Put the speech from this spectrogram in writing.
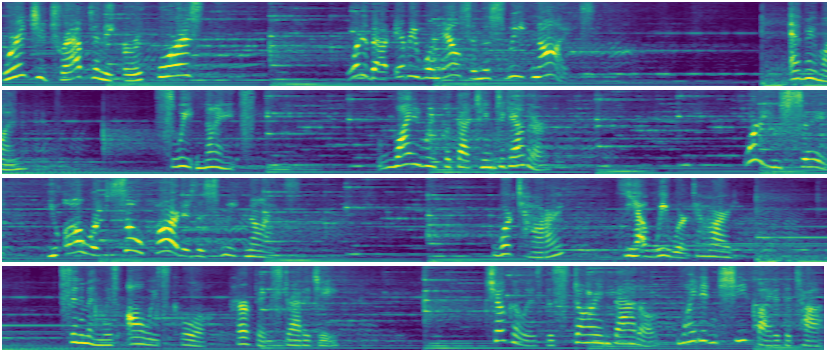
Weren't you trapped in the Earth Forest? What about everyone else in the Sweet Knights? Everyone. Sweet Knights. Why did we put that team together? What are you saying? You all worked so hard as the Sweet Knights. Worked hard? Yeah, we worked hard. Cinnamon was always cool. Perfect strategy. Choco is the star in battle. Why didn't she fight at the top?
